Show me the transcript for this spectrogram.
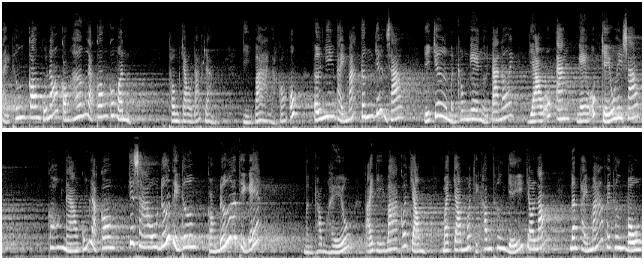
thầy thương con của nó còn hơn là con của mình. Thôn Châu đáp rằng Vì ba là con út Tự nhiên thầy má cưng chứ làm sao? Vậy chứ mình không nghe người ta nói Giàu út ăn, nghèo út chịu hay sao? Con nào cũng là con, Chứ sao đứa thì thương, Còn đứa thì ghét. Mình không hiểu, Tại vì ba có chồng, Mà chồng thì không thương dĩ cho lắm, Nên thầy má phải thương bù,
